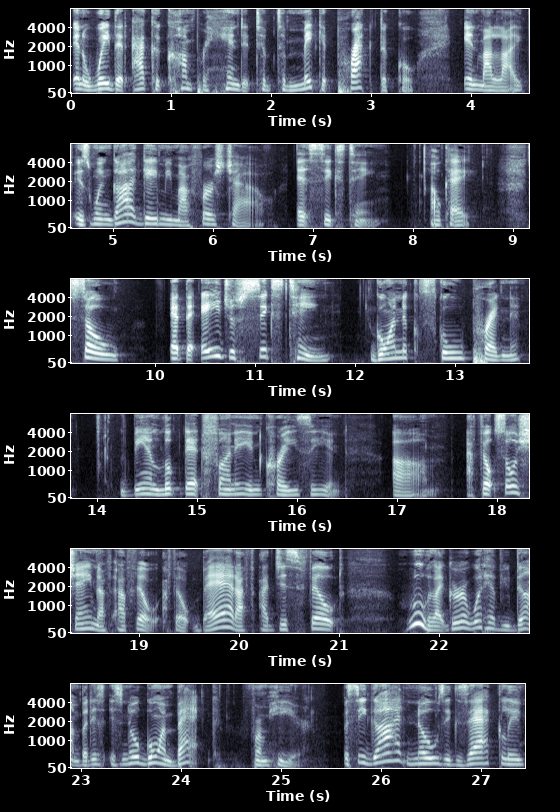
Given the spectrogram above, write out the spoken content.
in a way that I could comprehend it to, to make it practical in my life is when God gave me my first child at 16. Okay. So at the age of 16, going to school pregnant, being looked at funny and crazy and um, I felt so ashamed. I, I felt I felt bad. I, I just felt, ooh, like girl, what have you done? But it's, it's no going back from here. But see, God knows exactly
